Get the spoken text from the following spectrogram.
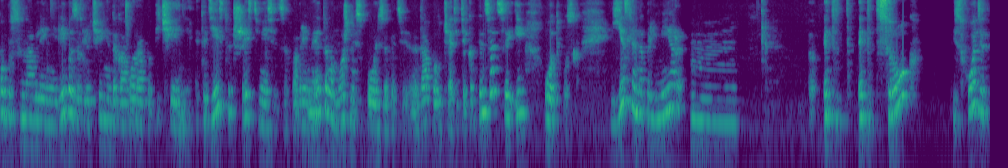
об усыновлении, либо заключения договора о попечении. Это действует 6 месяцев. Во время этого можно использовать, э, да, получать эти компенсации и отпуск. Если, например, этот, этот срок исходит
